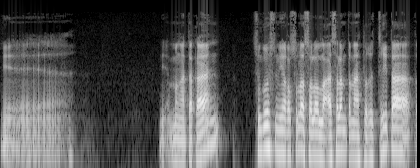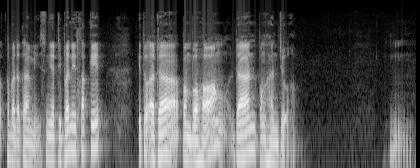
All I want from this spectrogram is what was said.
ya, ya, mengatakan Sungguh sunnah Rasulullah Sallallahu Alaihi Wasallam telah bercerita kepada kami. Sunnah di Bani Thaqib itu ada pembohong dan penghancur. Hmm.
